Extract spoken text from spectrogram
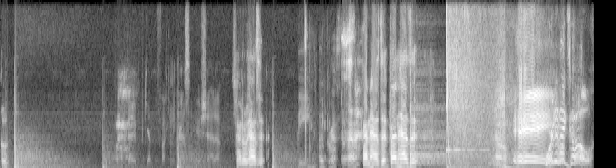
Better get fucking aggressive here, Shadow. Shadow has it. Be aggressive. Ben has it. Ben has it. No. Hey, Where did I let's go?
